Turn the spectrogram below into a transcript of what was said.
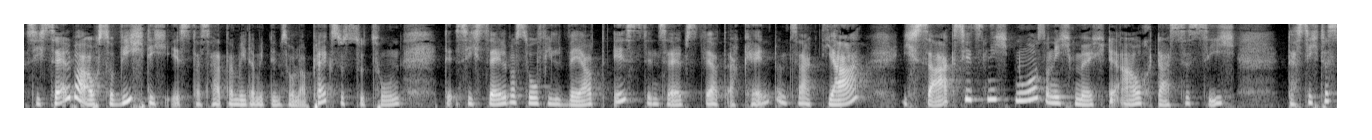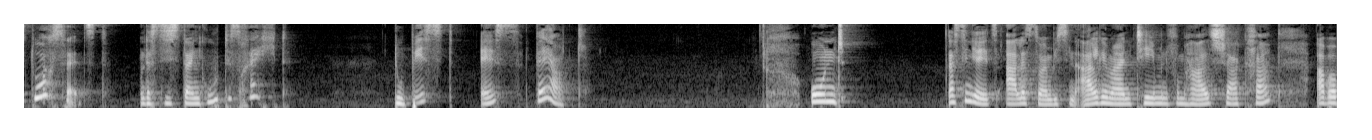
sich selber auch so wichtig ist, das hat dann wieder mit dem Solarplexus zu tun, sich selber so viel wert ist, den Selbstwert erkennt und sagt, ja, ich sag's jetzt nicht nur, sondern ich möchte auch, dass es sich, dass sich das durchsetzt. Und das ist dein gutes Recht. Du bist es wert. Und das sind ja jetzt alles so ein bisschen allgemein Themen vom Halschakra. Aber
